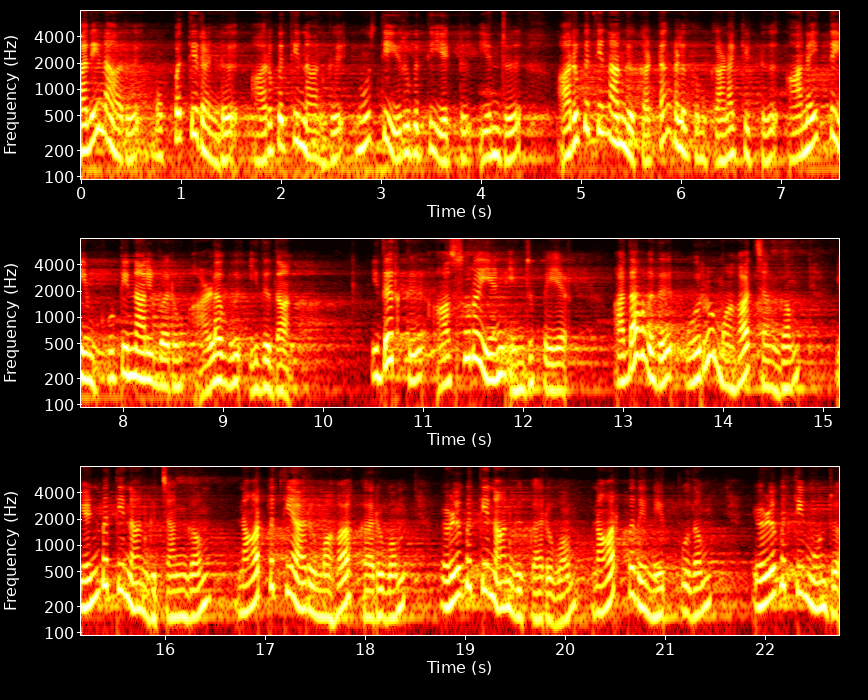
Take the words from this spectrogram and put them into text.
பதினாறு முப்பத்தி ரெண்டு அறுபத்தி நான்கு நூற்றி இருபத்தி எட்டு என்று அறுபத்தி நான்கு கட்டங்களுக்கும் கணக்கிட்டு அனைத்தையும் கூட்டினால் வரும் அளவு இதுதான். இதற்கு அசுர எண் என்று பெயர். அதாவது ஒரு மகா சங்கம் எண்பத்தி நான்கு சங்கம் நாற்பத்தி ஆறு மகா கருவம் எழுபத்தி நான்கு கருவம் நாற்பது நிற்புதம் எழுபத்தி மூன்று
